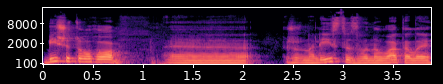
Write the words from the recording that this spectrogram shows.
Більше того, е- журналісти звинуватили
